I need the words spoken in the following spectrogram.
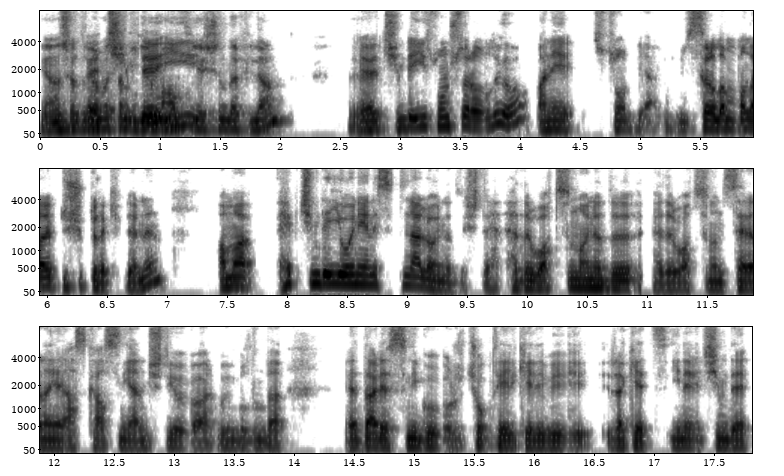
Yanlış hatırlamıyorsam şimdi 26 iyi- yaşında filan. Evet şimdi iyi sonuçlar alıyor. Hani son, yani sıralamalar hep düşüktü rakiplerinin. Ama hep Çim'de iyi oynayan isimlerle oynadı işte. Heather Watson oynadı. Heather Watson'ın Serena'ya az kalsın yenmiş diyor Wimbledon'da. E, Darya Sinigur çok tehlikeli bir raket. Yine Çim'de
